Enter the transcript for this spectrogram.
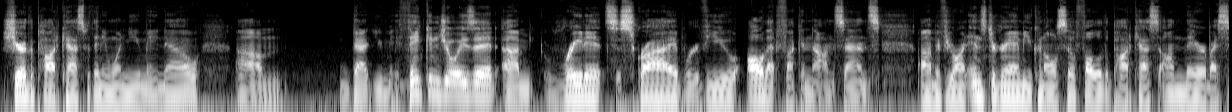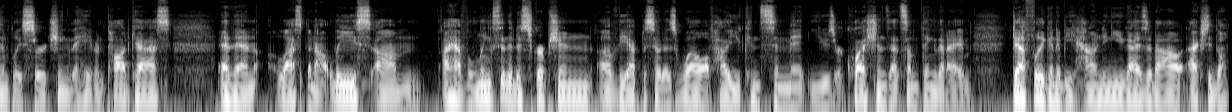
share the podcast with anyone you may know. Um, that you may think enjoys it. Um, rate it, subscribe, review, all that fucking nonsense. Um, if you're on Instagram, you can also follow the podcast on there by simply searching the Haven Podcast. And then, last but not least, um, I have links in the description of the episode as well of how you can submit user questions. That's something that I'm definitely going to be hounding you guys about. Actually, the,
